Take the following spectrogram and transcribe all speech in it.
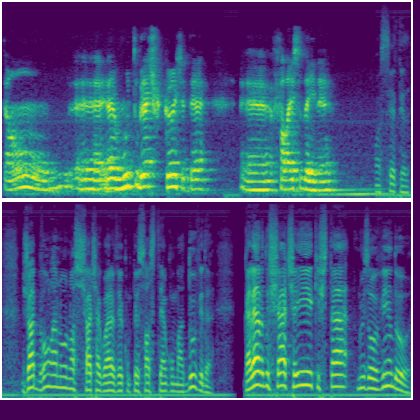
Então é, é muito gratificante até é, falar isso daí, né? Com certeza. Job, vamos lá no nosso chat agora ver com o pessoal se tem alguma dúvida. Galera do chat aí que está nos ouvindo,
